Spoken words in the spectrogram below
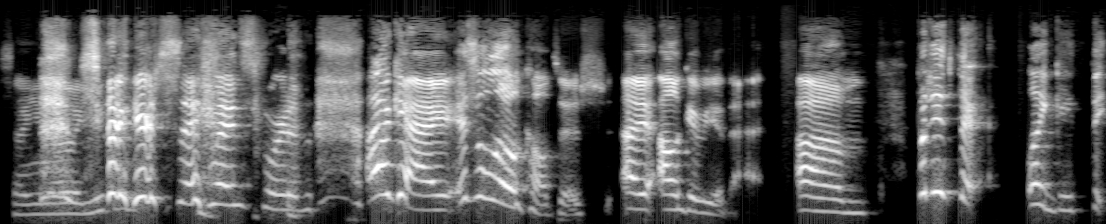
So you know, you so can- you're saying my sport is okay. It's a little cultish. I, I'll give you that. Um, but it the- like the,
